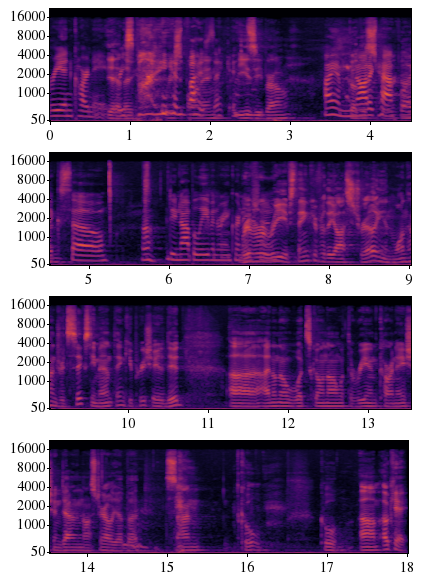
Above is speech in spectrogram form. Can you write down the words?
reincarnate. Yeah, they- responding in five respawning. seconds. Easy, bro. I am Go not a Catholic, guide. so Huh. I do not believe in reincarnation. River Reeves, thank you for the Australian 160, man. Thank you, appreciate it, dude. Uh, I don't know what's going on with the reincarnation down in Australia, but son, cool, cool. Um, okay,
